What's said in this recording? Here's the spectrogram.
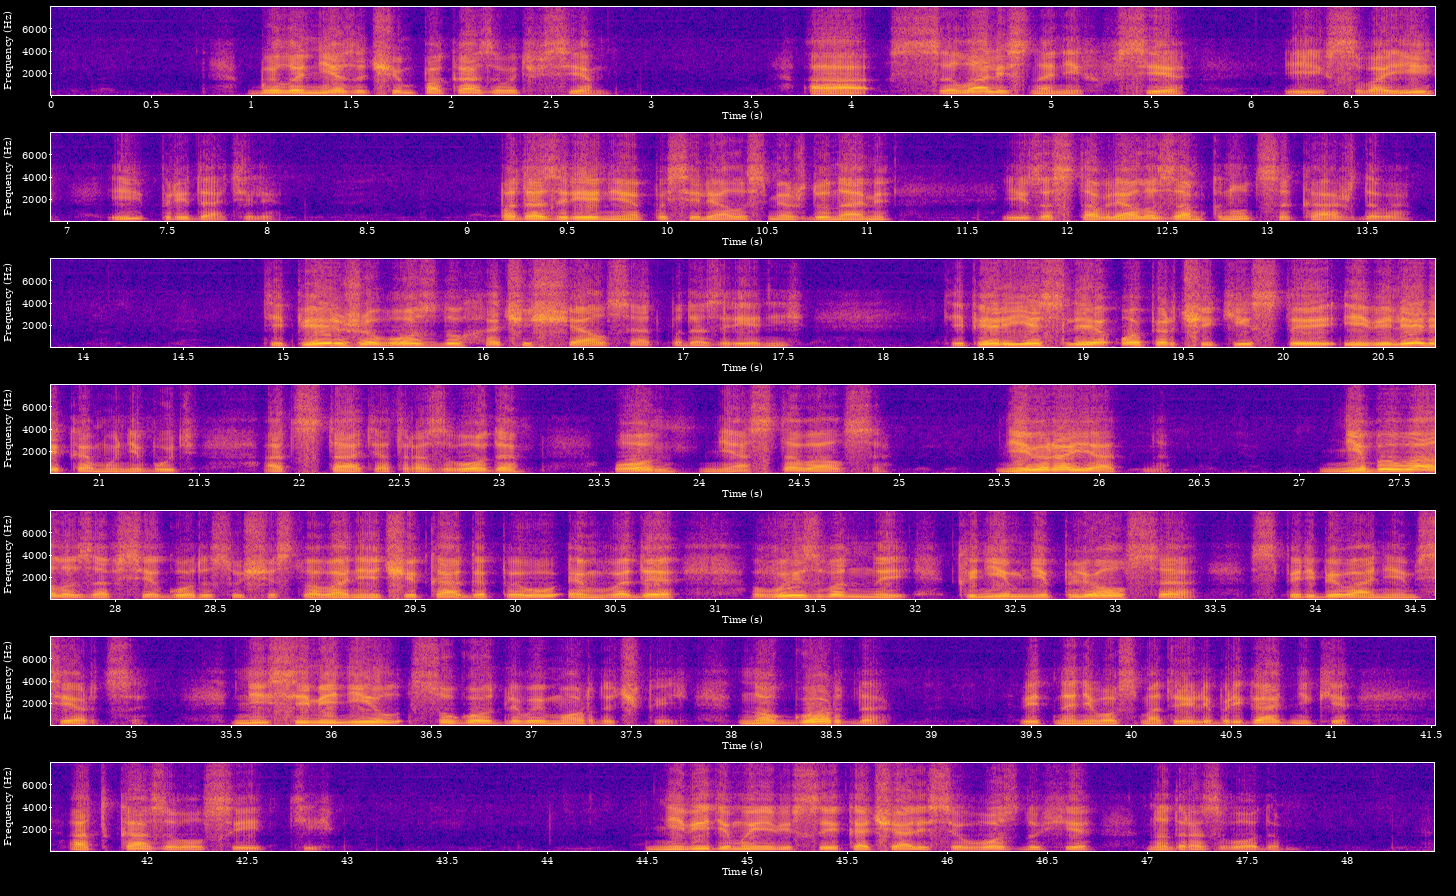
Было незачем показывать всем. А ссылались на них все, и свои, и предатели. Подозрение поселялось между нами и заставляло замкнуться каждого. Теперь же воздух очищался от подозрений — Теперь, если оперчекисты и велели кому-нибудь отстать от развода, он не оставался. Невероятно! Не бывало за все годы существования ЧК, ГПУ, МВД. Вызванный к ним не плелся с перебиванием сердца, не семенил с угодливой мордочкой, но гордо, ведь на него смотрели бригадники, отказывался идти. Невидимые весы качались в воздухе над разводом.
